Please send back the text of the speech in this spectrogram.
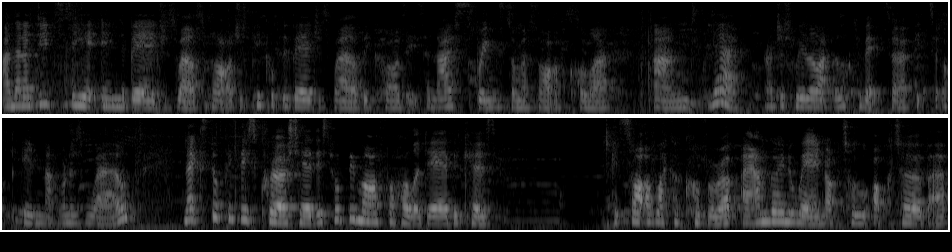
and then I did see it in the beige as well so I thought I'll just pick up the beige as well because it's a nice spring summer sort of colour. And yeah I just really like the look of it so I picked it up in that one as well. Next up is this crochet. This would be more for holiday because it's sort of like a cover up I am going away not till October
